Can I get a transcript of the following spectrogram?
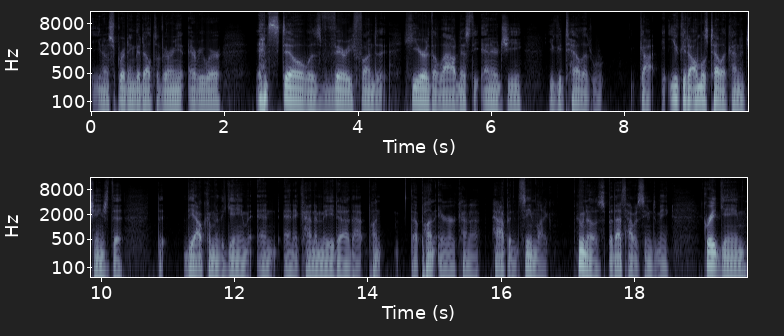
you know, spreading the Delta variant everywhere. It still was very fun to hear the loudness, the energy. You could tell it got, you could almost tell it kind of changed the, the, the outcome of the game, and and it kind of made uh, that punt that punt error kind of happen. It seemed like, who knows, but that's how it seemed to me. Great game.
